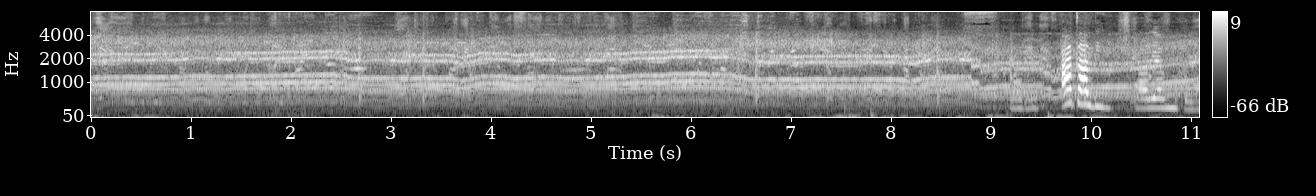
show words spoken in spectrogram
E aí, ele vem, tá vendo alguma coisa daí? Onde aparece o dinossauro, eu vou pular aqui. Então vamos ver se ele tá por lá. Ah, tá ali. Tá ali alguma coisa.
